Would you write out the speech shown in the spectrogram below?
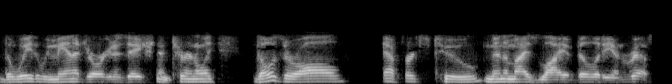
the way that we manage our organization internally, those are all efforts to minimize liability and risk.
